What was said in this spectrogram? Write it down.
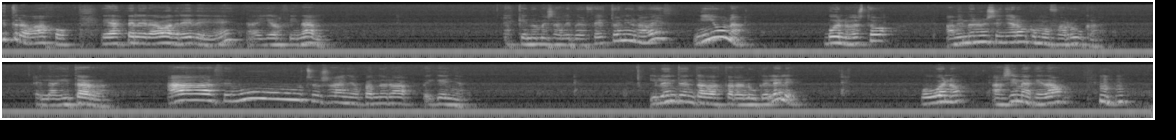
qué trabajo. He acelerado adrede, ¿eh? Ahí al final. Es que no me sale perfecto ni una vez, ni una. Bueno, esto a mí me lo enseñaron como farruca, en la guitarra. Hace muchos años, cuando era pequeña. Y lo he intentado hasta la ukelele. Pues bueno, así me ha quedado.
